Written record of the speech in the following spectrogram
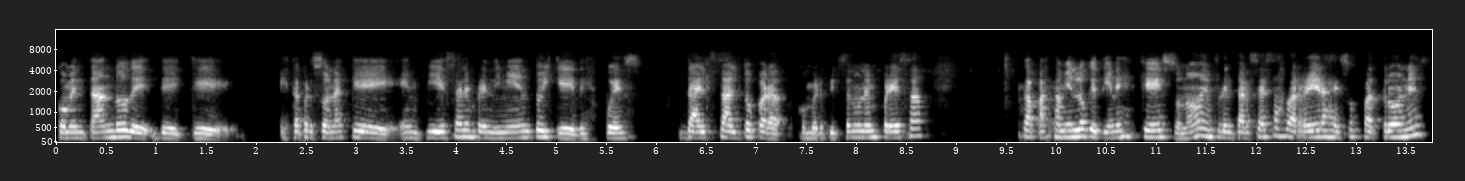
comentando de, de, que esta persona que empieza el emprendimiento y que después da el salto para convertirse en una empresa, capaz también lo que tiene es que eso, ¿no? Enfrentarse a esas barreras, a esos patrones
